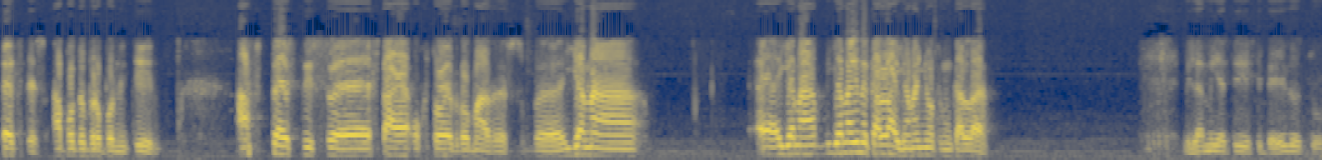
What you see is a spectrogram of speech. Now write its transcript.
παίκτες από τον προπονητή αυτές τις 7-8 ε, εβδομάδες ε, για, να, ε, για, να, για να είναι καλά, για να νιώθουν καλά; Μιλάμε για τη, στην περίοδο του,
